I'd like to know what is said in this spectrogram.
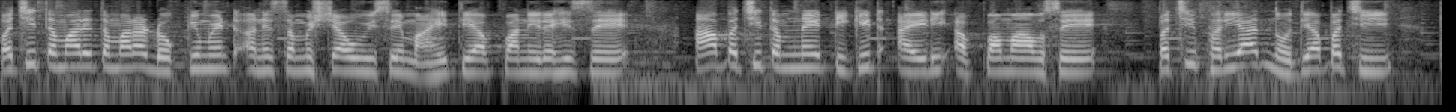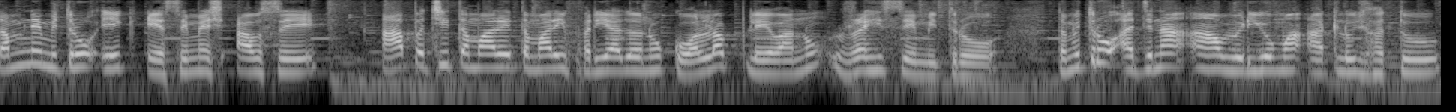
પછી તમારે તમારા ડોક્યુમેન્ટ અને સમસ્યાઓ વિશે માહિતી આપવાની રહેશે. આ પછી તમને ટિકિટ આઈડી આપવામાં આવશે. પછી ફરિયાદ નોંધ્યા પછી તમને મિત્રો એક એસએમએસ આવશે. આ પછી તમારે તમારી ફરિયાદોનું કોલઅપ લેવાનું રહેશે મિત્રો. તો મિત્રો આજના આ વિડીયોમાં આટલું જ હતું.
